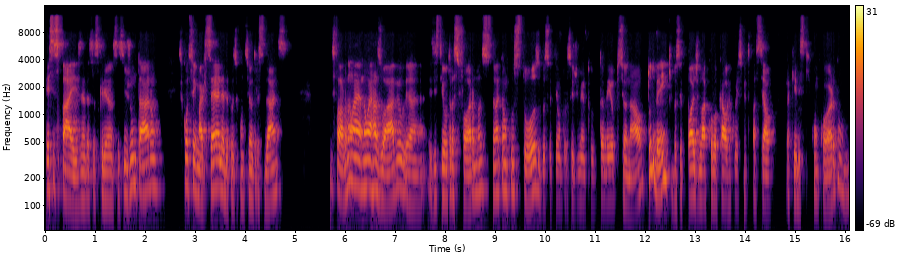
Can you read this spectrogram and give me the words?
esses pais né, dessas crianças se juntaram. Isso aconteceu em Marsella, depois aconteceu em outras cidades. Eles falaram, não é, não é razoável, é, existem outras formas, não é tão custoso você ter um procedimento também opcional. Tudo bem que você pode lá colocar o reconhecimento facial para aqueles que concordam, né?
